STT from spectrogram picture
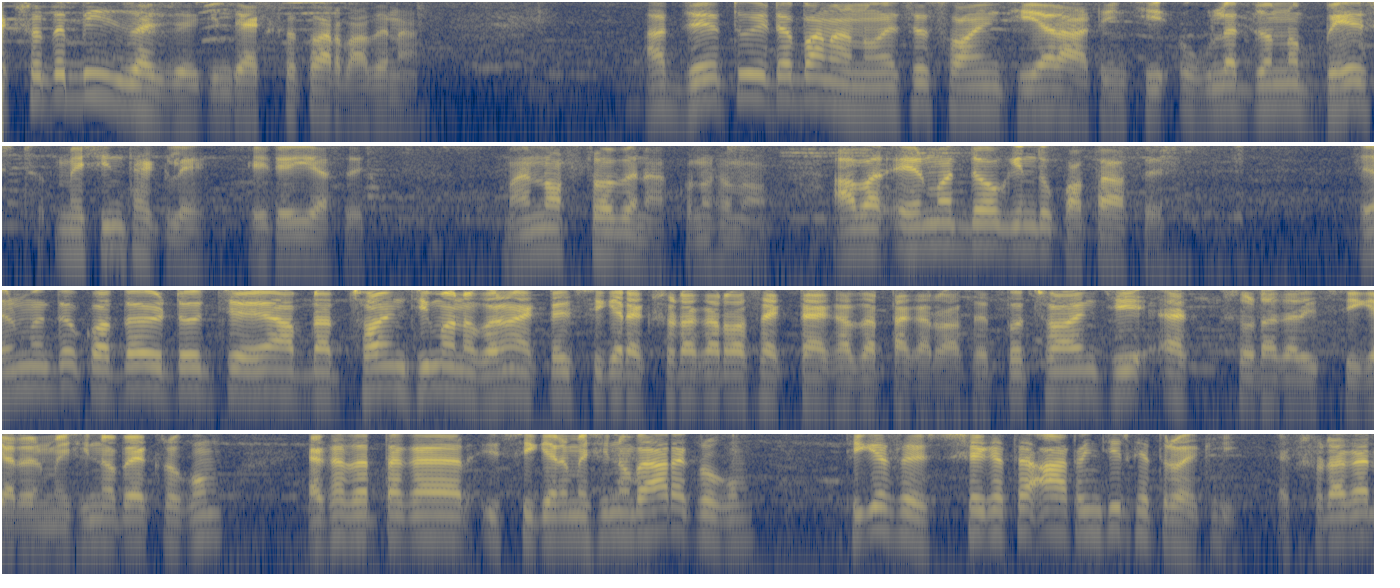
একশোতে বিশ বাজবে, কিন্তু একশো তো আর বাজে না। আর যেহেতু এটা বানানো হয়েছে ছয় ইঞ্চি আর আট ইঞ্চি, ওগুলোর জন্য বেস্ট মেশিন থাকলে এটাই আছে। মানে নষ্ট হবে না, কোনো সময়। আবার এর মধ্যেও কিন্তু কথা আছে। এর মধ্যে কথা এটা হচ্ছে, আপনার ছয় ইঞ্চি মনে করেন, একটা স্পিকার একশো টাকারও আছে, একটা এক হাজার টাকারও আছে। তো ছয় ইঞ্চি একশো টাকার স্পিকারের মেশিন হবে একরকম, এক হাজার টাকার স্পিকারের মেশিন হবে আর একরকম ঠিক আছে, সেক্ষেত্রে আট ইঞ্চির ক্ষেত্রে একই। একশো টাকার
